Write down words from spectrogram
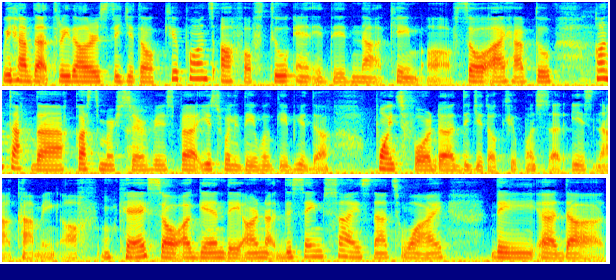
we have that $3 digital coupons off of 2 and it did not came off. So I have to contact the customer service but usually they will give you the points for the digital coupons that is not coming off okay? So again they are not the same size. That's why they uh, the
